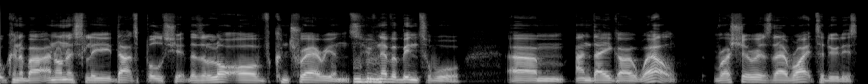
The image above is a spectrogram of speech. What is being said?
talking about, and honestly, that's bullshit. There's a lot of contrarians who've Mm-hmm. never been to war, um, and they go, "Well, Russia is their right to do this.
